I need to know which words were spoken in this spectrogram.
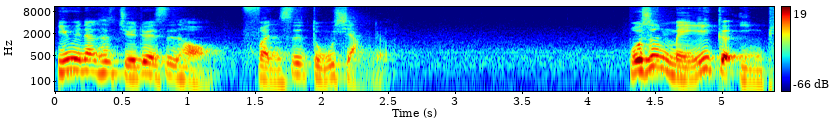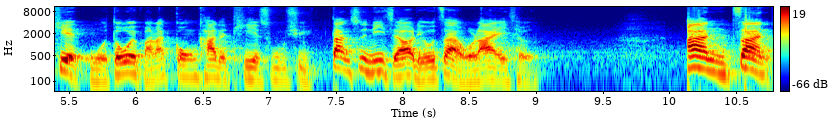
因为那个是绝对是吼粉丝独享的，不是每一个影片我都会把它公开的贴出去。但是你只要留在我 Light，按赞、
